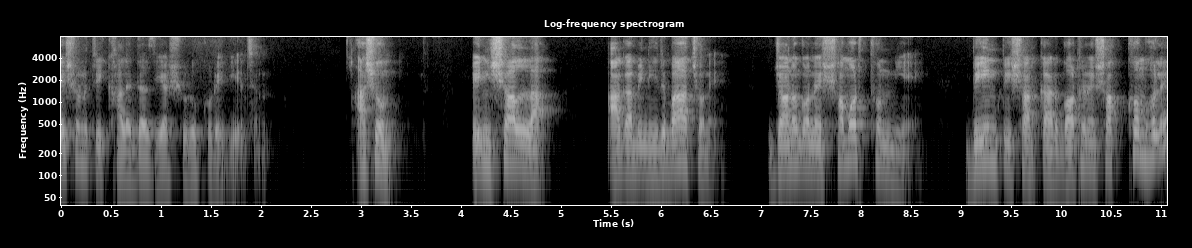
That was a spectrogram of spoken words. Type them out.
দেশনেত্রী খালেদা জিয়া শুরু করে গিয়েছেন। আসুন ইনশাল্লাহ আগামী নির্বাচনে জনগণের সমর্থন নিয়ে বিএনপি সরকার গঠনে সক্ষম হলে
